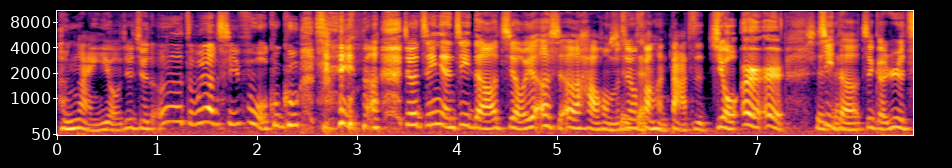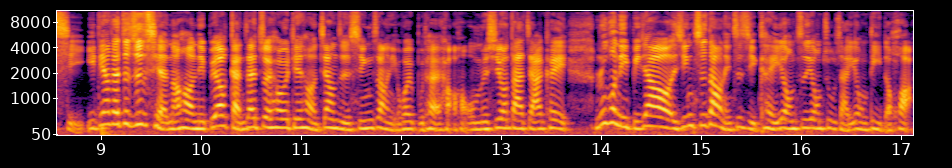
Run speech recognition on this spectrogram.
很矮哟，就觉得呃怎么样欺负我，哭哭。所以呢，就今年记得九、月二十二号，我们是用放很大字九二二，记得这个日期，一定要在这之前呢哈，你不要赶在最后一天哈，这样子心脏也会不太好哈。我们希望大家可以，如果你比较已经知道你自己可以用自用住宅用地的话，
